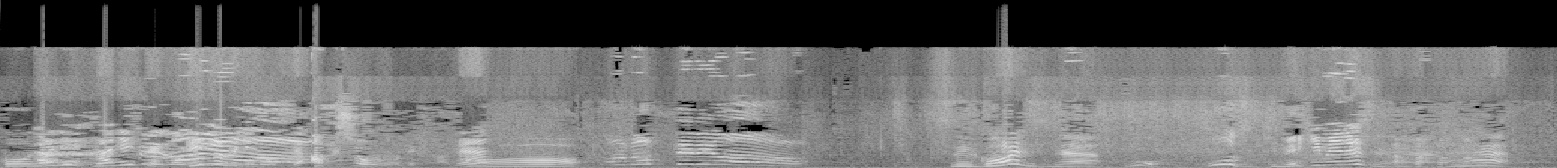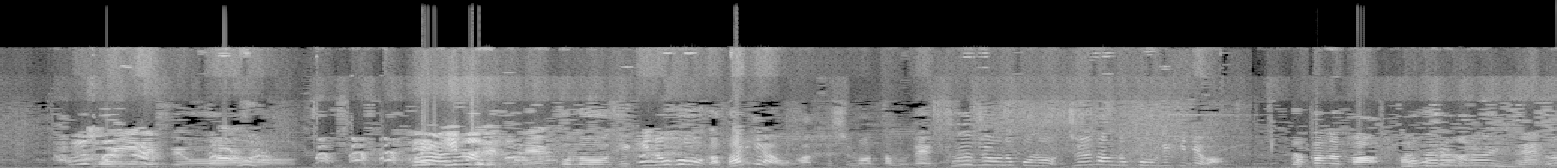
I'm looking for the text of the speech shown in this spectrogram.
もう何何せこうリズムに乗ってアクションをですかね踊ってるよすごいですね。もう、ポーズキメキメですね。ねかっこいいですよ。で 今ですねこの敵の方がバリアを張ってしまったので通常のこの銃弾の攻撃ではなかなか倒せないんですね。うん。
